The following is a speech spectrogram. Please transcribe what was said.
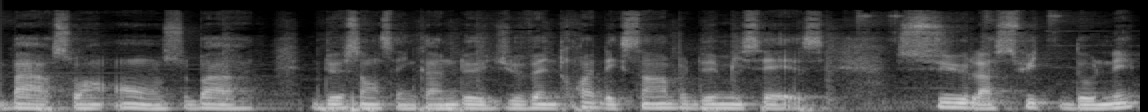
bar 111 bar 252 du 23 décembre 2016 sur la suite donnée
